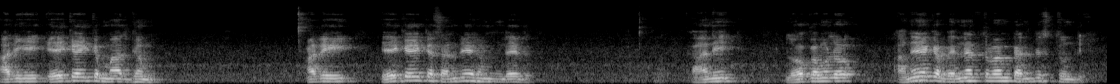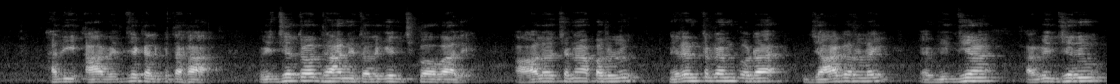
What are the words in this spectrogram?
అది ఏకైక మార్గం. అది ఏకైక సందేహం లేదు. కానీ లోకములో అనేక భిన్నత్వం కనిపిస్తుంది. అది ఆ విద్య కల్పిత. విద్యతో దాన్ని తొలగించుకోవాలి. ఆలోచన పరులు నిరంతరం కూడా జాగరులై విద్య అవిద్యను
